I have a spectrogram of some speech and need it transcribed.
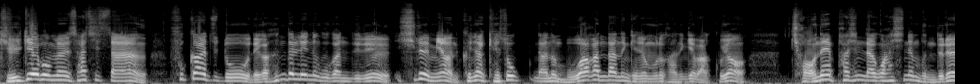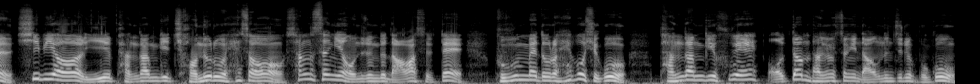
길게 보면 사실상 후까지도 내가 흔들리는 구간들을 싫으면 그냥 계속 나는 모아간다는 개념으로 가는 게 맞고요. 전에 파신다고 하시는 분들은 12월 2일 반감기 전으로 해서 상승이 어느 정도 나왔을 때 부분 매도를 해보시고 반감기 후에 어떤 방향성이 나오는지를 보고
